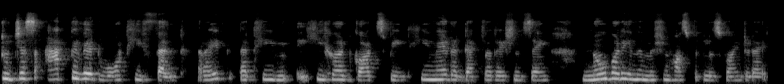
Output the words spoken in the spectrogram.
to just activate what he felt right? That he he heard god speak. He made a declaration saying nobody in the mission hospital is going to die.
